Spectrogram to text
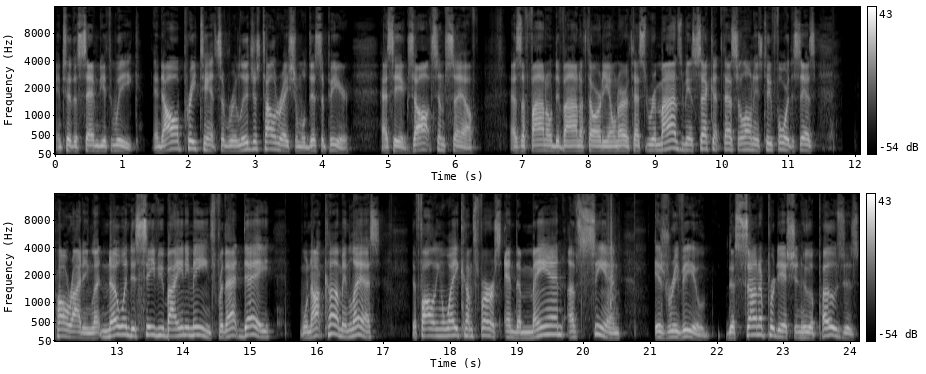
into the 70th week. And all pretense of religious toleration will disappear as he exalts himself as the final divine authority on earth. That reminds me of 2 Thessalonians 2 4 that says, Paul writing, Let no one deceive you by any means, for that day will not come unless the falling away comes first, and the man of sin is revealed, the son of perdition who opposes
